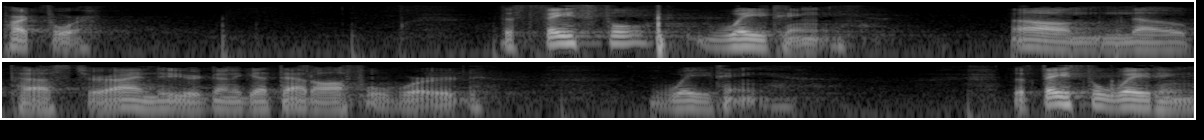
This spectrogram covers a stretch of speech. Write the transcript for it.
Part four the faithful waiting. Oh, no, Pastor, I knew you were going to get that awful word waiting. The faithful waiting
